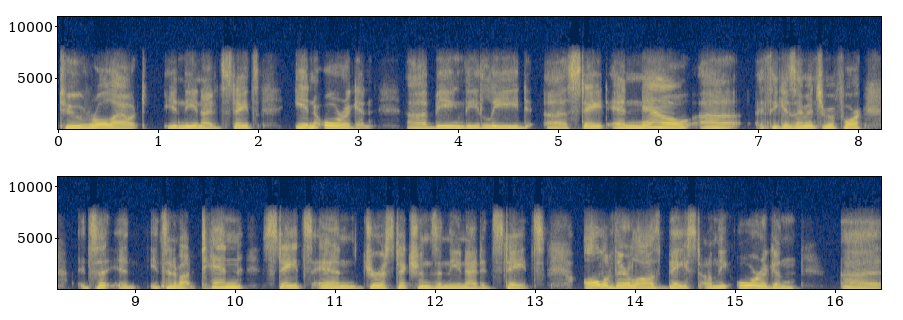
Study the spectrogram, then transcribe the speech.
to roll out in the United States in Oregon, uh, being the lead uh, state. And now, uh, I think, as I mentioned before, it's a, it, it's in about ten states and jurisdictions in the United States. All of their laws based on the Oregon uh,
